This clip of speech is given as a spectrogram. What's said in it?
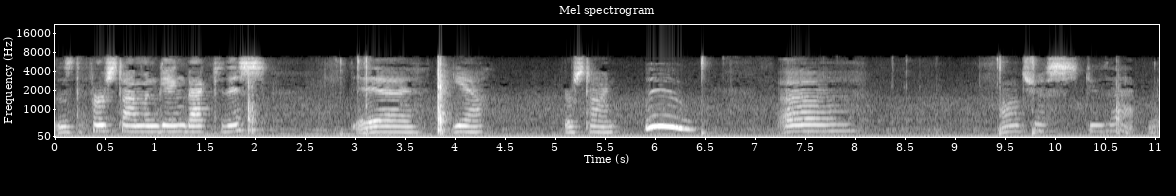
this is the first time I'm getting back to this. Yeah, yeah. First time. Woo! Uh, I'll just do that then.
